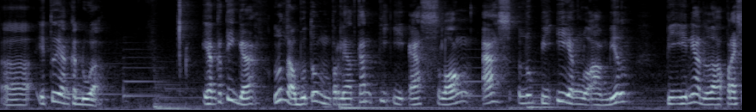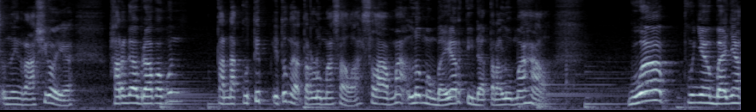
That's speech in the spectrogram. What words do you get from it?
Uh, itu yang kedua yang ketiga, lu nggak butuh memperlihatkan PE as long as lu PE yang lu ambil, PE ini adalah price earning ratio ya. Harga berapapun tanda kutip itu nggak terlalu masalah selama lo membayar tidak terlalu mahal. Gua punya banyak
